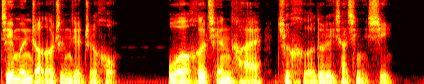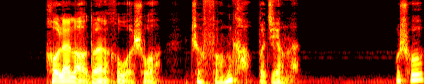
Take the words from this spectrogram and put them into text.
进门找到证件之后，我和前台去核对了一下信息，后来老段和我说。这房卡不见了，我说：“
